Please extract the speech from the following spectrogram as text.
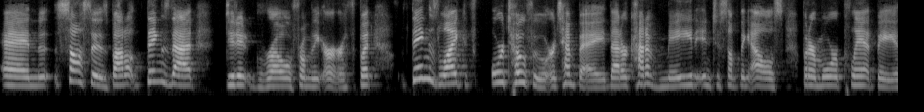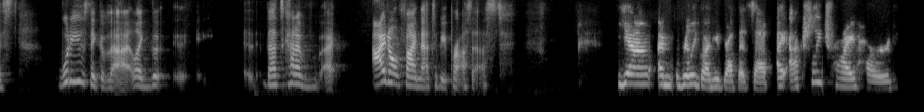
and sauces bottled things that didn't grow from the earth. But things like or tofu or tempeh that are kind of made into something else but are more plant-based. What do you think of that? Like the that's kind of I, I don't find that to be processed. Yeah, I'm really glad you brought this up. I actually try hard,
